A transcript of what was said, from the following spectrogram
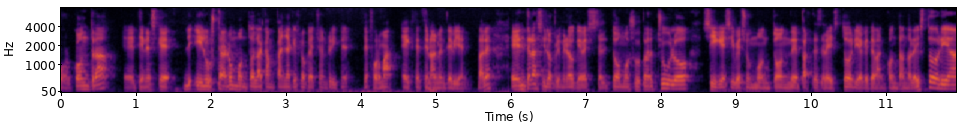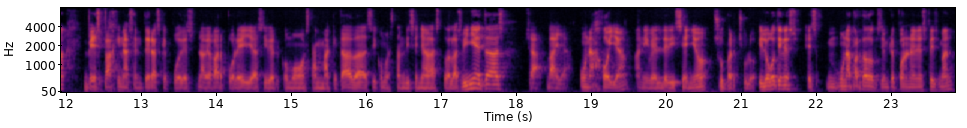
por contra, eh, tienes que ilustrar un montón la campaña, que es lo que ha hecho Enrique de forma excepcionalmente bien, ¿vale? Entras y lo primero que ves es el tomo súper chulo, sigues y ves un montón de partes de la historia que te van contando la historia, ves páginas enteras que puedes navegar por ellas y ver cómo están maquetadas y cómo están diseñadas todas las viñetas, o sea, vaya, una joya a nivel de diseño súper chulo. Y luego tienes un apartado que siempre ponen en Spaceman,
